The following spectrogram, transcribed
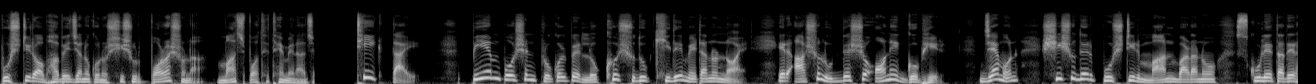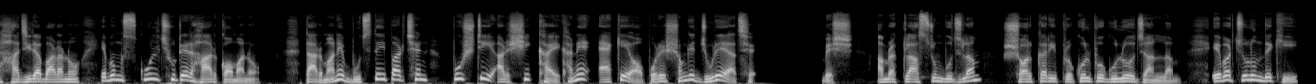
পুষ্টির অভাবে যেন কোনো শিশুর পড়াশোনা মাঝপথে থেমে না যায়। ঠিক তাই পিএম পোষণ প্রকল্পের লক্ষ্য শুধু খিদে মেটানো নয়, এর আসল উদ্দেশ্য অনেক গভীর। যেমন, শিশুদের পুষ্টির মান বাড়ানো, স্কুলে তাদের হাজিরা বাড়ানো এবং স্কুল ছুটের হার কমানো। তার মানে বুঝতেই পারছেন, পুষ্টি আর শিক্ষা এখানে একে অপরের সঙ্গে জুড়ে আছে। বেশ আমরা ক্লাসরুম বুঝলাম, সরকারি প্রকল্পগুলোও জানলাম। এবার চলুন দেখি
